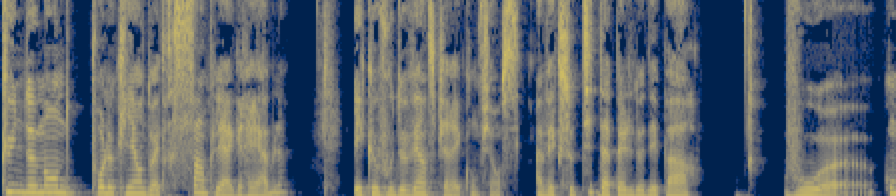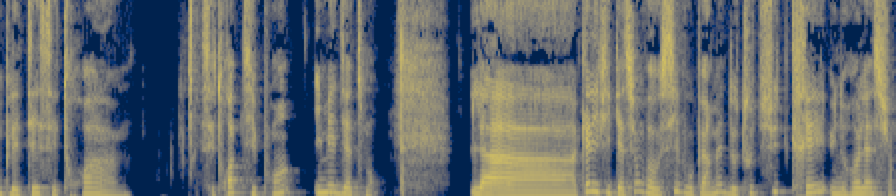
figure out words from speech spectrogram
qu'une demande pour le client doit être simple et agréable, et que vous devez inspirer confiance. Avec ce petit appel de départ, vous euh, complétez ces trois, ces trois petits points immédiatement. La qualification va aussi vous permettre de tout de suite créer une relation.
